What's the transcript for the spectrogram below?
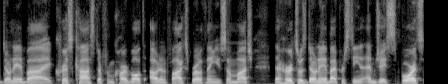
donated by Chris Costa from Card Vault out in Foxborough. Thank you so much. The Hurts was donated by Pristine MJ Sports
